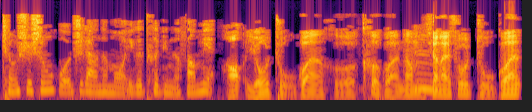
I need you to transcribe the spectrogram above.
城市生活质量的某一个特定的方面。好，有主观和客观。那我们先来说主观。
